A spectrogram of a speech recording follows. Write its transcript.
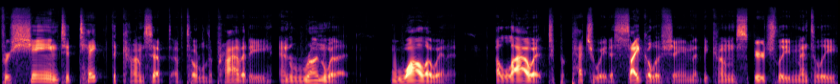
for shame to take the concept of total depravity and run with it, wallow in it, allow it to perpetuate a cycle of shame that becomes spiritually, mentally,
